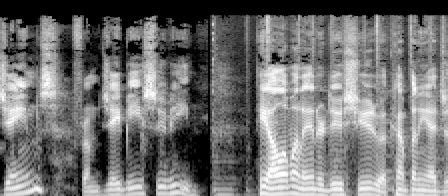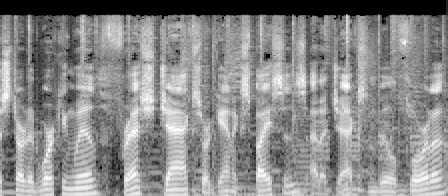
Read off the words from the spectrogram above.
James from JB Sous. Hey, all, I want to introduce you to a company I just started working with, Fresh Jack's Organic Spices out of Jacksonville, Florida.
